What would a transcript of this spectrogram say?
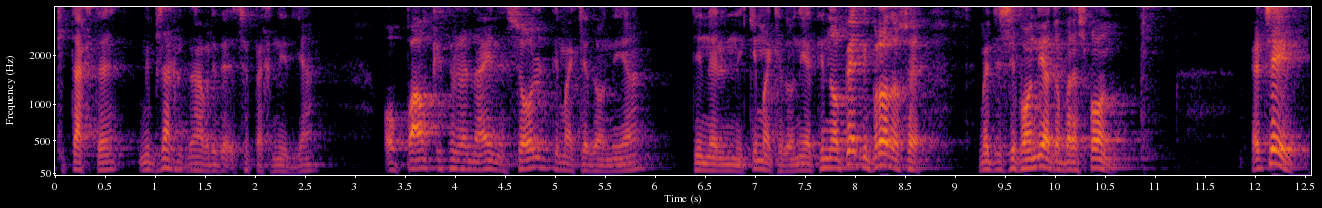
Κοιτάξτε, μην ψάχνετε να βρείτε σε παιχνίδια. Ο Πάοκ ήθελε να είναι σε όλη τη Μακεδονία, την ελληνική Μακεδονία, την οποία την πρόδωσε με τη συμφωνία των Πρεσπών. Έτσι.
